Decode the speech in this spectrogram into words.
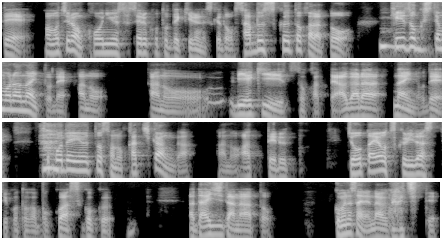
て、まあ、もちろん購入させることできるんですけど、サブスクとかだと、継続してもらわないとね、あの、あの、利益率とかって上がらないので、そこで言うと、その価値観が、あの、合ってる状態を作り出すっていうことが僕はすごくあ大事だなと。ごめんなさいね、長くなっちゃって。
